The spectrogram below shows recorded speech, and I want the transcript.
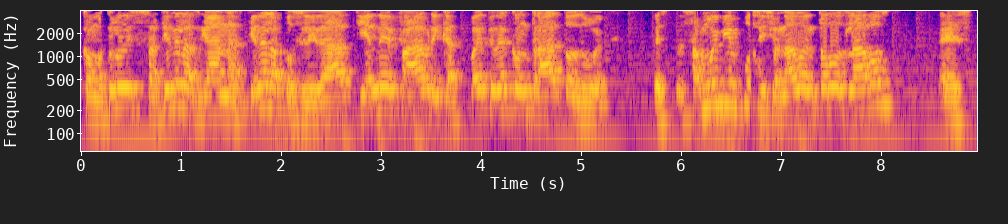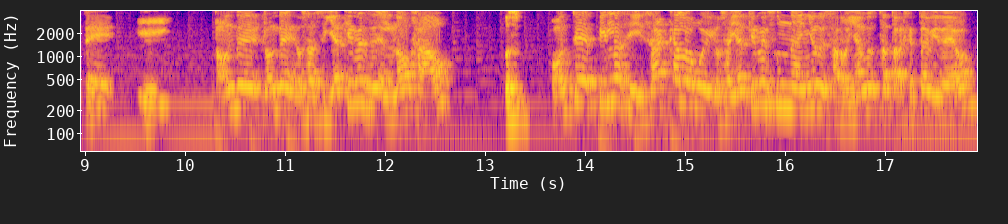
como tú lo dices, o sea, tiene las ganas, tiene la posibilidad, tiene fábricas, puede tener contratos, güey. Está muy bien posicionado en todos lados. Este, y ¿dónde, dónde, o sea, si ya tienes el know-how, pues ponte pilas y sácalo, güey. O sea, ya tienes un año desarrollando esta tarjeta de video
